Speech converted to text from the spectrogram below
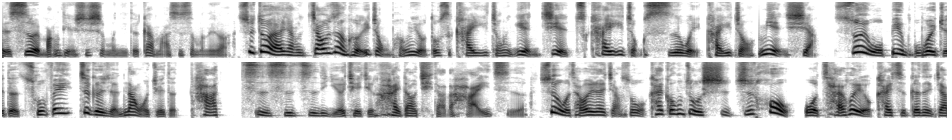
的思维盲点是什么？你的干嘛是什么那个？所以对我来讲，交任何一种朋友都是开一种眼界，开一种思维，开一种面向。所以我并不会觉得，除非这个人让我觉得他自私自利，而且已经害到其他的孩子了，所以我才会在讲说，我开工作室之后，我才会有开始跟人家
